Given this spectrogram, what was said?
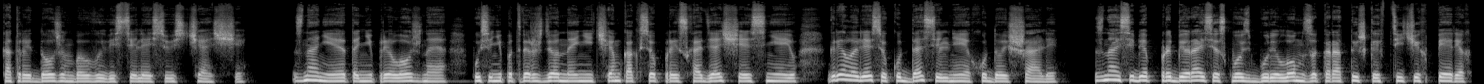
который должен был вывести Лесю из чащи. Знание это непреложное, пусть и не подтвержденное ничем, как все происходящее с нею, грело Лесю куда сильнее худой шали. Знай себе, пробирайся сквозь бурелом за коротышкой в птичьих перьях,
